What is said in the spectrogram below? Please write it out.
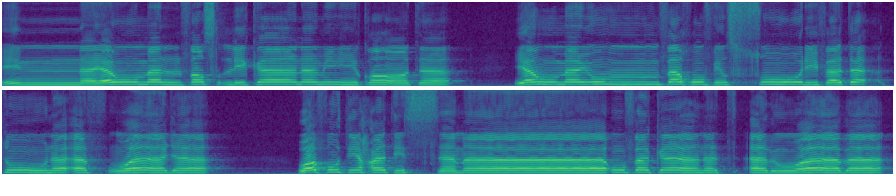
إن يوم الفصل كان ميقاتا يوم ينفخ في الصور فتأتون أفواجا وفتحت السماء فكانت أبوابا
